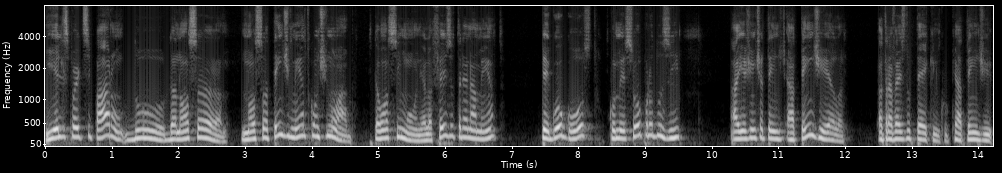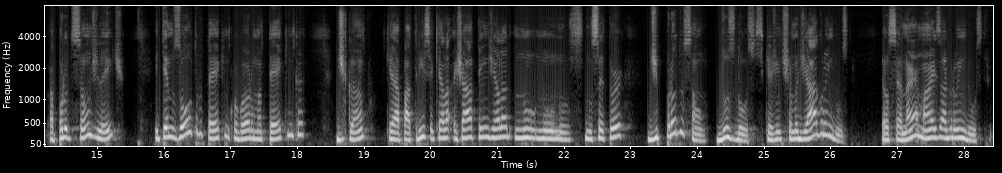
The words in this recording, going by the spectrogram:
E eles participaram do da nossa nosso atendimento continuado. Então a Simone, ela fez o treinamento, pegou gosto, começou a produzir, aí a gente atende, atende ela através do técnico que atende a produção de leite, e temos outro técnico agora, uma técnica de campo, que é a Patrícia, que ela já atende ela no, no, no, no setor de produção dos doces, que a gente chama de agroindústria. É o Senar mais agroindústria.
